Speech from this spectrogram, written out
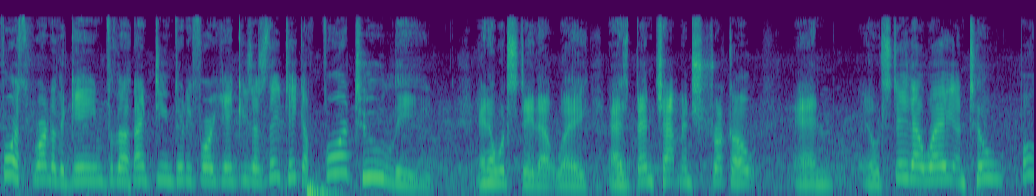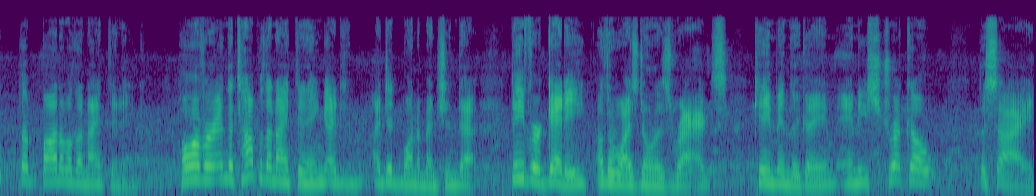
fourth run of the game for the 1934 Yankees as they take a 4 2 lead. And it would stay that way as Ben Chapman struck out, and it would stay that way until both the bottom of the ninth inning. However, in the top of the ninth inning, I did, I did want to mention that Dave Righetti, otherwise known as Rags, came in the game and he struck out the side.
